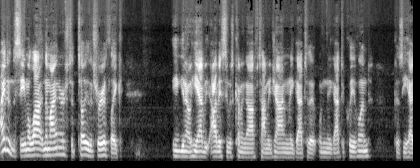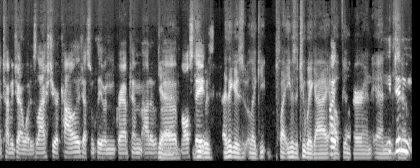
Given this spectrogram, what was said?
I didn't see him a lot in the minors to tell you the truth. Like, he, you know, he obviously was coming off Tommy John when he got to the when he got to Cleveland. because he had Tommy John what his last year of college. That's when Cleveland grabbed him out of yeah, uh, Ball State. He was, I think he was like he play. He was a two way guy, but outfielder, and and he didn't. You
